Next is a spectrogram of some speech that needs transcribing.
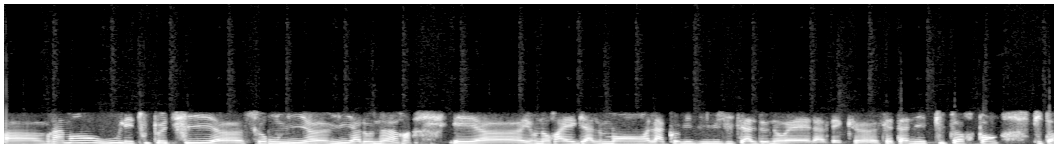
euh, vraiment où les tout petits euh, seront mis euh, mis à l'honneur et, et, on aura également la comédie musicale de Noël avec cette année Peter Pan. Peter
